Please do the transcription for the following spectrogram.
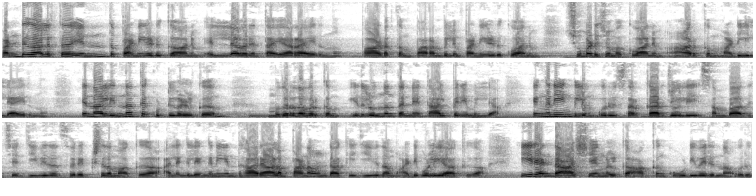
പണ്ടുകാലത്ത് എന്ത് പണിയെടുക്കാനും എല്ലാവരും തയ്യാറായിരുന്നു. പാടത്തും പറമ്പിലും പണിയെടുക്കുവാനും ചുമട് ചുമക്കുവാനും ആർക്കും മടിയില്ലായിരുന്നു. എന്നാൽ ഇന്നത്തെ കുട്ടികൾക്ക് മുതിർന്നവർക്കും ഇതിലൊന്നും തന്നെ താല്പര്യമില്ല. എങ്ങനെയെങ്കിലും ഒരു സർക്കാർ ജോലി സമ്പാദിച്ച് ജീവിതം സുരക്ഷിതമാക്കുക അല്ലെങ്കിൽ എങ്ങനെയും ധാരാളം പണം ഉണ്ടാക്കി ജീവിതം അടിപൊളിയാക്കുക ഈ രണ്ട് ആശയങ്ങൾക്ക് ആക്കം കൂടി വരുന്ന ഒരു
